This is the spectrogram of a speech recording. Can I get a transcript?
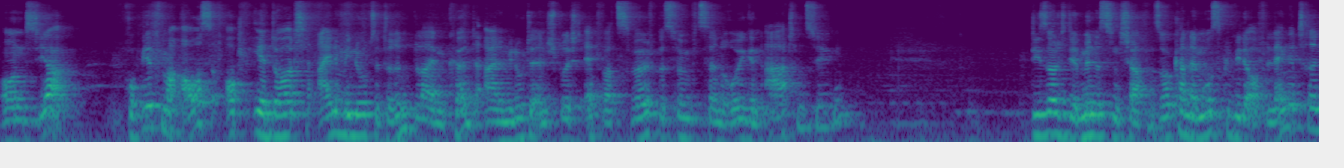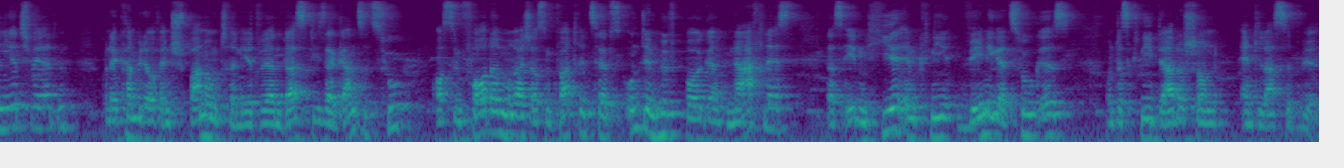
Und ja, probiert mal aus, ob ihr dort eine Minute drin bleiben könnt. Eine Minute entspricht etwa 12 bis 15 ruhigen Atemzügen die solltet ihr mindestens schaffen. So kann der Muskel wieder auf Länge trainiert werden und er kann wieder auf Entspannung trainiert werden, dass dieser ganze Zug aus dem vorderen Bereich, aus dem Quadrizeps und dem Hüftbeuger nachlässt, dass eben hier im Knie weniger Zug ist und das Knie dadurch schon entlastet wird.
